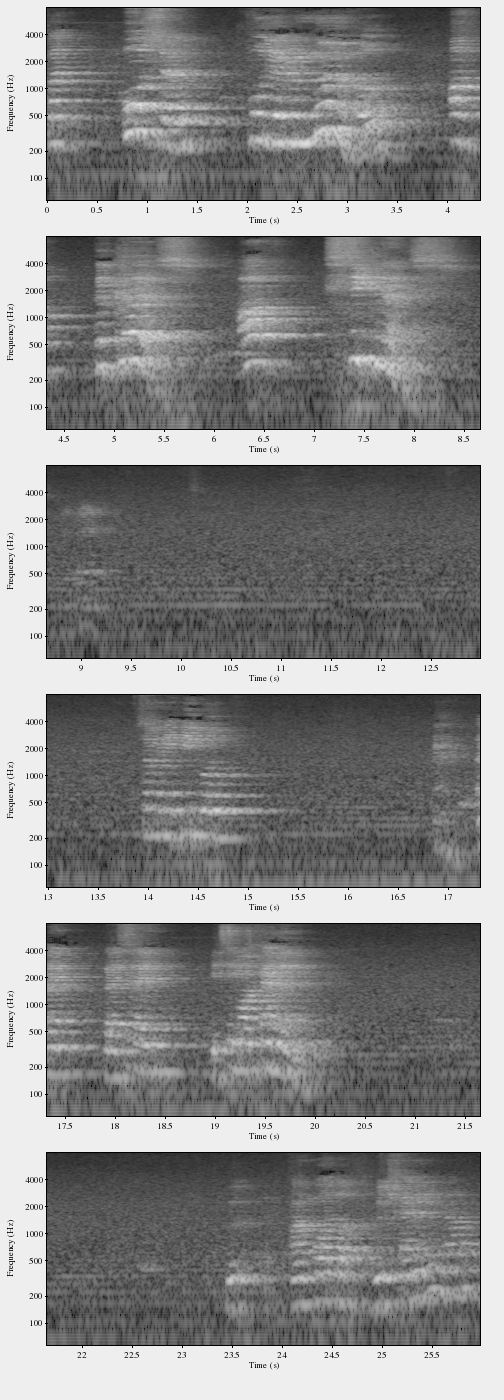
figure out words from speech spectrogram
but also for the removal of the curse of sickness. So many people they, they say it's in my family. Who- I'm part of which family now?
